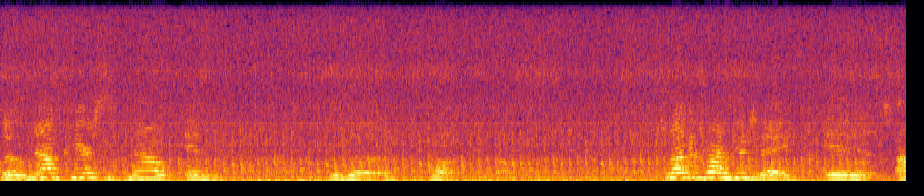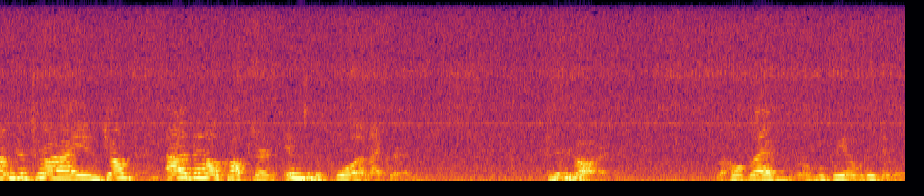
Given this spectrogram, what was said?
So now Pierce is now in the hub. So what I'm gonna try and do today is I'm gonna try and jump out of the helicopter into the pool at my crib. It's be hard. But hopefully I will be able to do it.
